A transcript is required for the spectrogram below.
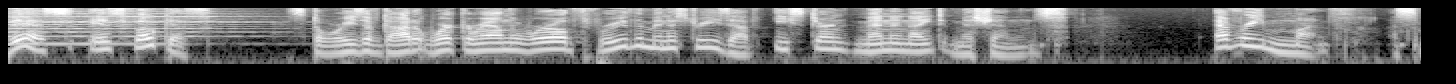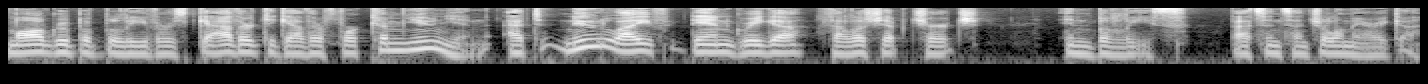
This is Focus Stories of God at Work Around the World through the ministries of Eastern Mennonite Missions. Every month, a small group of believers gather together for communion at New Life Dangriga Fellowship Church in Belize. That's in Central America.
